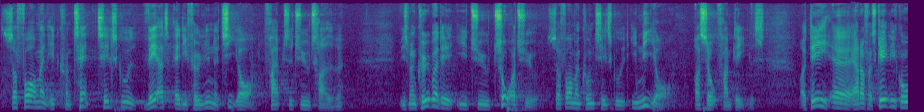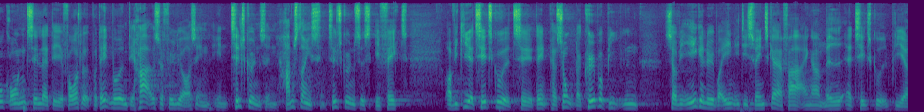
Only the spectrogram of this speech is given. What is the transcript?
så får man et kontant tilskud hvert af de følgende 10 år frem til 2030. Hvis man køber det i 2022, så får man kun tilskuddet i 9 år, og så fremdeles. Og det øh, er der forskellige gode grunde til, at det er foreslået på den måde, men det har jo selvfølgelig også en, en tilskyndelse, en hamstrings, en tilskyndelseseffekt, og vi giver tilskud til den person, der køber bilen, så vi ikke løber ind i de svenske erfaringer med, at tilskuddet bliver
